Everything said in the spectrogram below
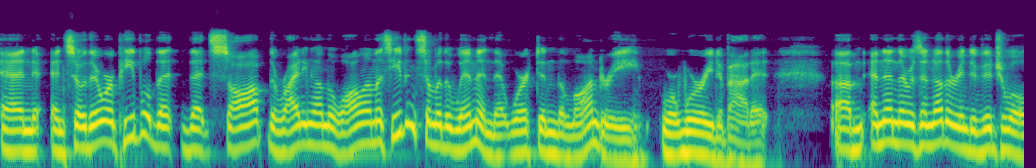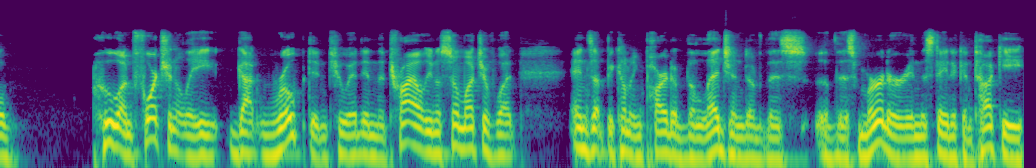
And and so there were people that that saw the writing on the wall unless even some of the women that worked in the laundry were worried about it. Um, and then there was another individual who unfortunately got roped into it in the trial you know so much of what ends up becoming part of the legend of this of this murder in the state of Kentucky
